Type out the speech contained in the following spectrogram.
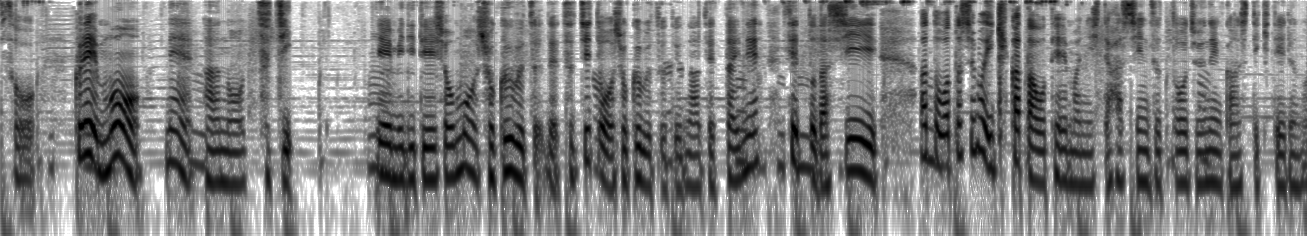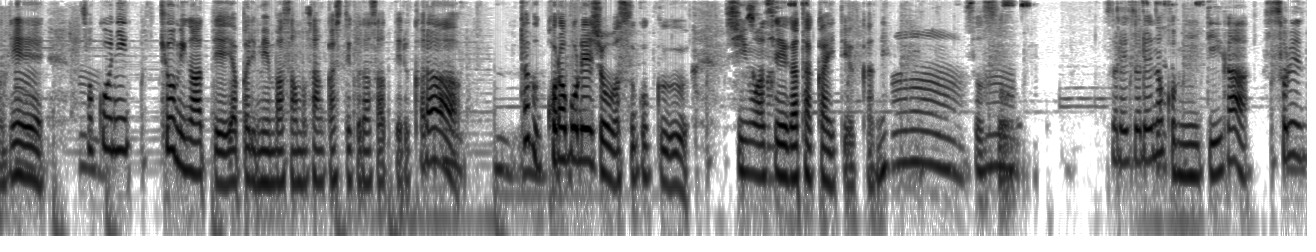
そう。クレイもね、うん。あの土。で、メディテーションも植物で、土と植物っていうのは絶対ねう、ん。セットだし、あと私も生き方をテーマにして発信ずっと10年間してきているので、そこに興味があって、やっぱりメンバーさんも参加してくださってるから、多分コラボレーションはすごく親和性が高いというかね、うん、そうそうんそれぞれのコミュニティが、それ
